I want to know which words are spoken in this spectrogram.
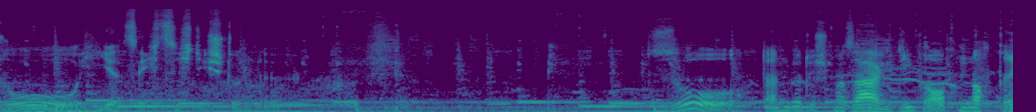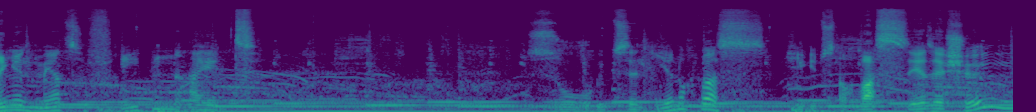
So, hier 60 die Stunde. So, dann würde ich mal sagen, die brauchen noch dringend mehr Zufriedenheit. So, gibt es denn hier noch was? Hier gibt es noch was. Sehr, sehr schön.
